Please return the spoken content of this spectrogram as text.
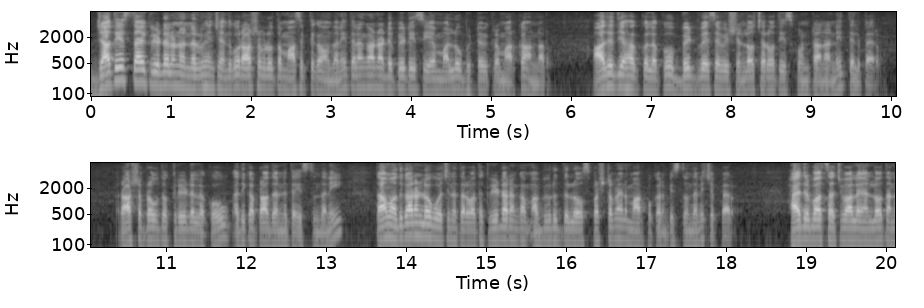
జాతీయ స్థాయి క్రీడలను నిర్వహించేందుకు రాష్ట్ర ప్రభుత్వం ఆసక్తిగా ఉందని తెలంగాణ డిప్యూటీ సీఎం మల్లు బిట్ట విక్రమార్క అన్నారు. ఆతిథ్య హక్కులకు బిడ్ వేసే విషయంలో చొరవ తీసుకుంటానని తెలిపారు. రాష్ట్ర ప్రభుత్వ క్రీడలకు అధిక ప్రాధాన్యత ఇస్తుందని తాము అధికారంలోకి వచ్చిన తర్వాత క్రీడారంగం అభివృద్ధిలో స్పష్టమైన మార్పు కనిపిస్తుందని చెప్పారు. హైదరాబాద్ సచివాలయంలో తన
